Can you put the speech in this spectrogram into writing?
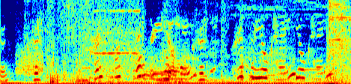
Chris. Chris. Chris, what's Chris? Are you okay? Chris. Chris, are you okay? You okay?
